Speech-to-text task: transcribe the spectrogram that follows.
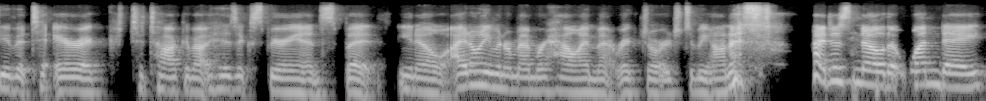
give it to eric to talk about his experience. But you know i don't even remember how i met rick george to be honest. I just know that one day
